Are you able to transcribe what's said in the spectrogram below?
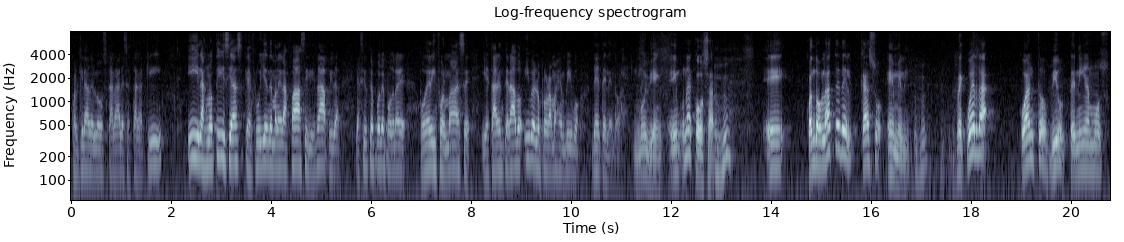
cualquiera de los canales están aquí. Y las noticias que fluyen de manera fácil y rápida. Y así usted puede poder, poder informarse y estar enterado y ver los programas en vivo de Telenor. Muy bien. Eh, una cosa, eh, cuando hablaste del caso Emily, ¿recuerda cuántos views teníamos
